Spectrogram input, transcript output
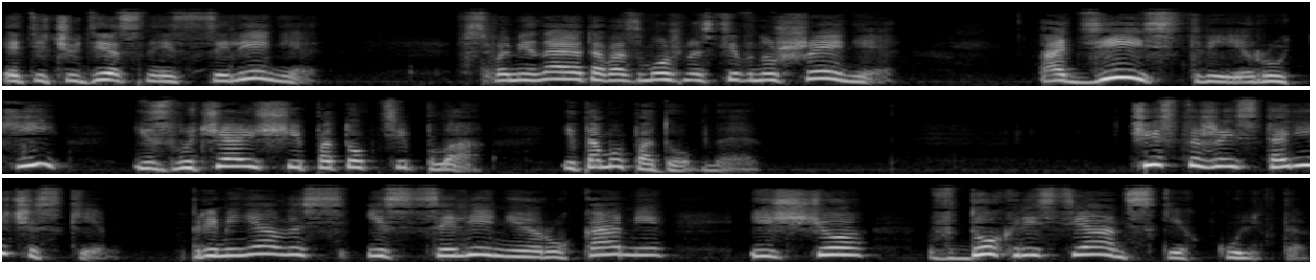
эти чудесные исцеления, вспоминают о возможности внушения, о действии руки — излучающий поток тепла и тому подобное. Чисто же исторически применялось исцеление руками еще в дохристианских культах.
